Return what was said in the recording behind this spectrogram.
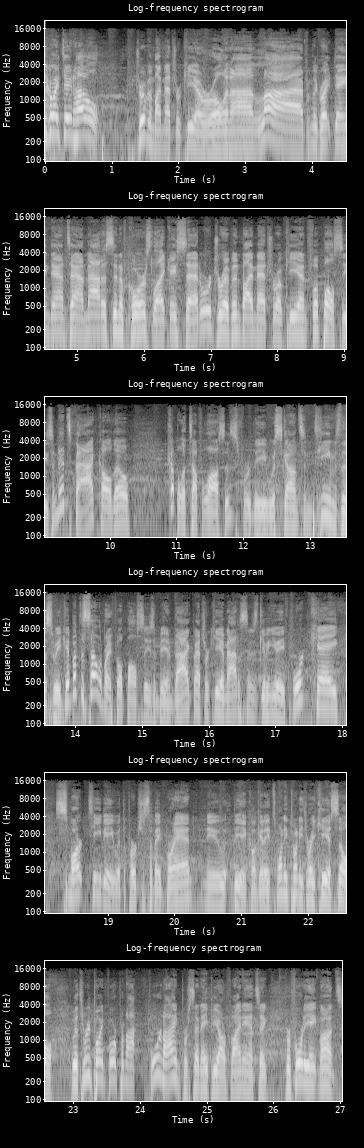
The Great Dane Huddle, driven by Metro Kia, rolling on live from the Great Dane downtown Madison. Of course, like I said, we're driven by Metro Kia, and football season it's back. Although a couple of tough losses for the Wisconsin teams this weekend, but to celebrate football season being back, Metro Kia Madison is giving you a 4K smart TV with the purchase of a brand new vehicle. Get a 2023 Kia Soul with 3.49% APR financing for 48 months.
